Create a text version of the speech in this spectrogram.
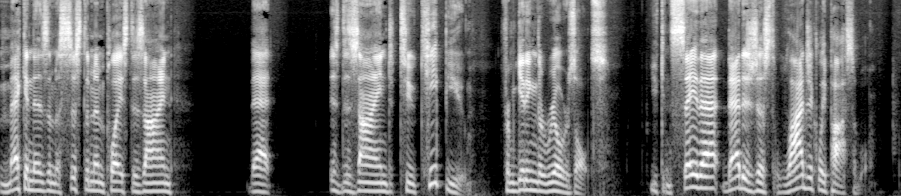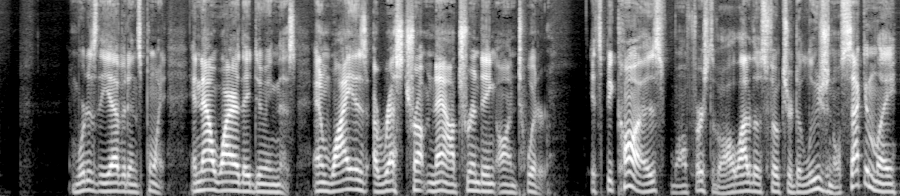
mechanism, a system in place designed that is designed to keep you from getting the real results. You can say that. That is just logically possible. And where does the evidence point? And now, why are they doing this? And why is Arrest Trump Now trending on Twitter? It's because, well, first of all, a lot of those folks are delusional. Secondly,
